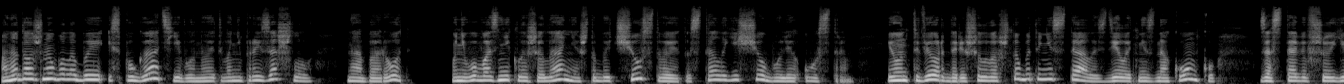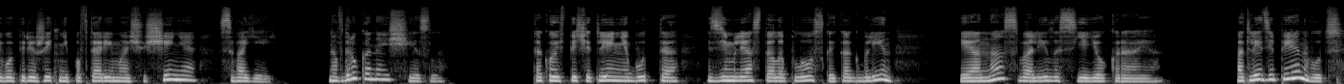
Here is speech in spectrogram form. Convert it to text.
Оно должно было бы испугать его, но этого не произошло. Наоборот, у него возникло желание, чтобы чувство это стало еще более острым — и он твердо решил во что бы то ни стало сделать незнакомку, заставившую его пережить неповторимые ощущения, своей. Но вдруг она исчезла. Такое впечатление, будто земля стала плоской, как блин, и она свалилась с ее края. От леди Пенвуд,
